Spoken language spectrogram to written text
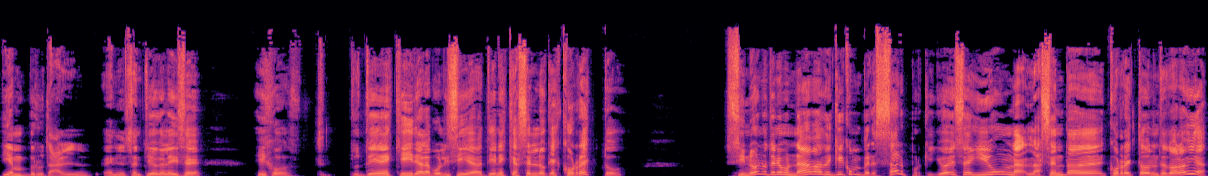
bien brutal, en el sentido que le dice, hijo, t- tú tienes que ir a la policía, tienes que hacer lo que es correcto. Si no, no tenemos nada más de qué conversar, porque yo he seguido una- la senda correcta durante toda la vida.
